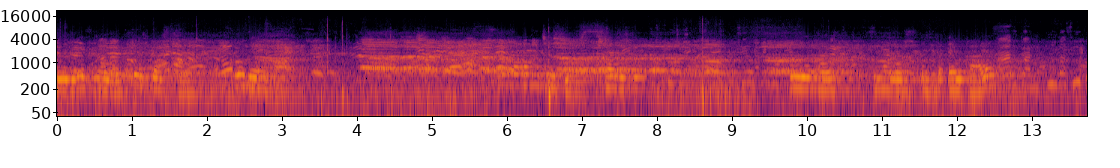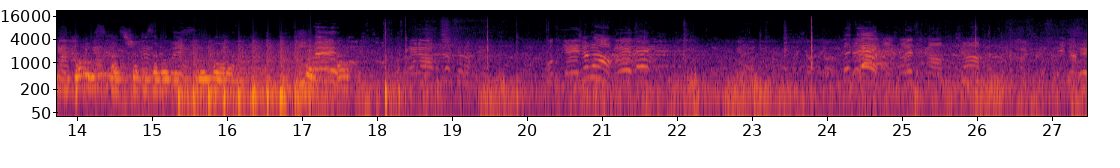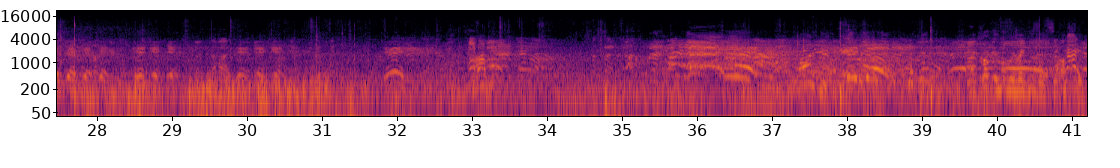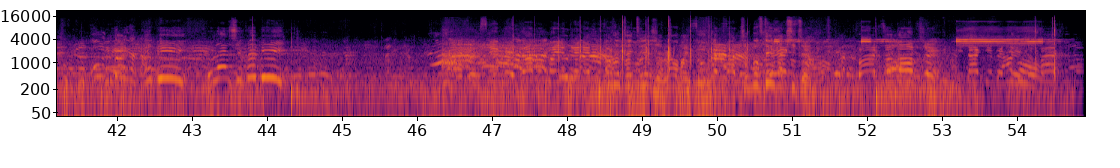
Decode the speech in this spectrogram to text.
Następnie niezmienionych Piotrkowski w klubie numerem 10 strzelby i jednak zmiana w ŁKS z boiska zszedł zawodnik z numerem 6 Artur Na koniec mógłby zagwizdać, co? Wybij! Uleży, wybij! Brawo, panie trenerze! Bardzo tutaj trenerze, brawo. Żeby było w tym zakrzyczeć.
